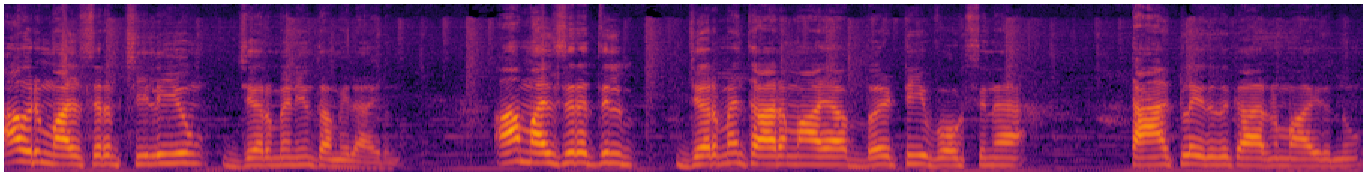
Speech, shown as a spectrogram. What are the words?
ആ ഒരു മത്സരം ചിലിയും ജർമ്മനിയും തമ്മിലായിരുന്നു. ആ മത്സരത്തിൽ ജർമ്മൻ താരമായ ബെർട്ടി വോക്സിനെ ടാക്കിൾ ചെയ്തത് കാരണമായിരുന്നു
